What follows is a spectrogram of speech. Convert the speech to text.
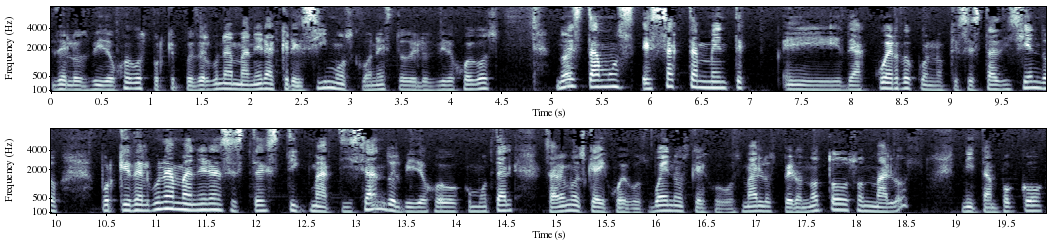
de los videojuegos, porque pues de alguna manera crecimos con esto de los videojuegos, no estamos exactamente eh, de acuerdo con lo que se está diciendo, porque de alguna manera se está estigmatizando el videojuego como tal. Sabemos que hay juegos buenos, que hay juegos malos, pero no todos son malos, ni tampoco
